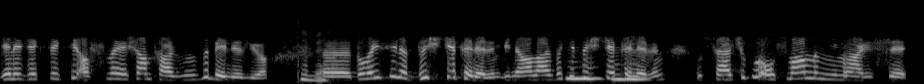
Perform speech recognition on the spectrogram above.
gelecekteki aslında yaşam tarzınızı belirliyor. Tabii. Ee, dolayısıyla dış cephelerin, binalardaki Hı-hı. dış cephelerin bu Selçuklu Osmanlı mimarisi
